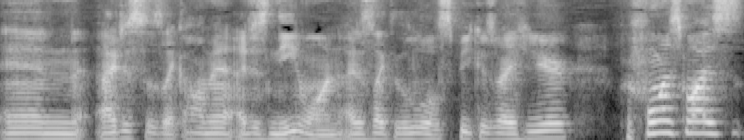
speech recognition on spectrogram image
And I just was like, oh man, I just need one. I just like the little speakers right here. Performance wise,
